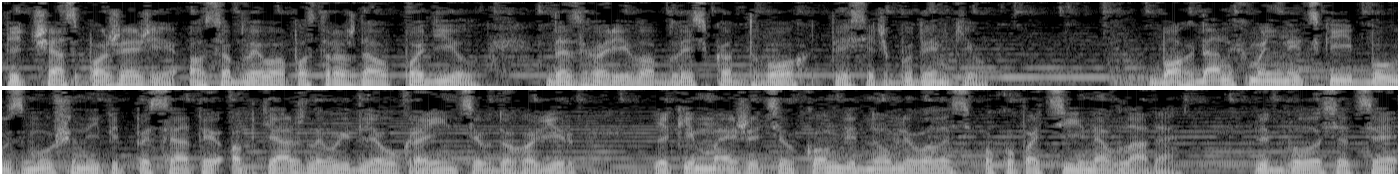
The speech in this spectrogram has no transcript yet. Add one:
Під час пожежі особливо постраждав Поділ, де згоріло близько двох тисяч будинків. Богдан Хмельницький був змушений підписати обтяжливий для українців договір, яким майже цілком відновлювалась окупаційна влада. Відбулося це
